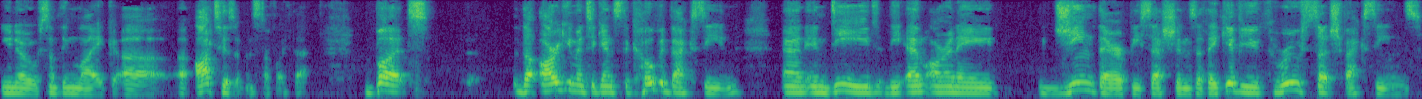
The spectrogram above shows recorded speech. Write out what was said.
you know something like uh, uh, autism and stuff like that but the argument against the covid vaccine and indeed the mrna gene therapy sessions that they give you through such vaccines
